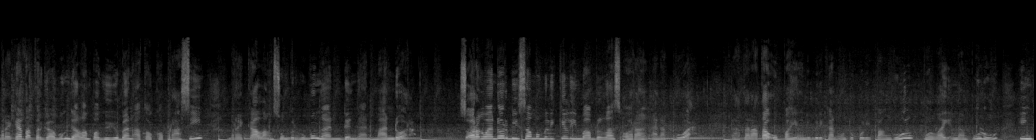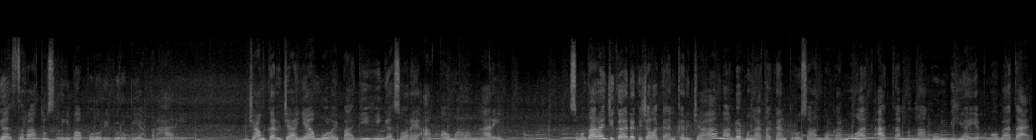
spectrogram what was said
Mereka tak tergabung dalam paguyuban atau koperasi, mereka langsung berhubungan dengan mandor. Seorang mandor bisa memiliki 15 orang anak buah. Rata-rata upah yang diberikan untuk kuli panggul mulai 60 hingga 150 ribu rupiah per hari. Jam kerjanya mulai pagi hingga sore atau malam hari. Sementara jika ada kecelakaan kerja, Mandor mengatakan perusahaan bongkar muat akan menanggung biaya pengobatan.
